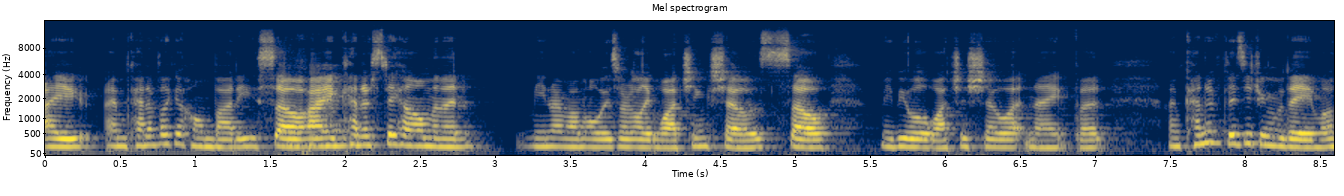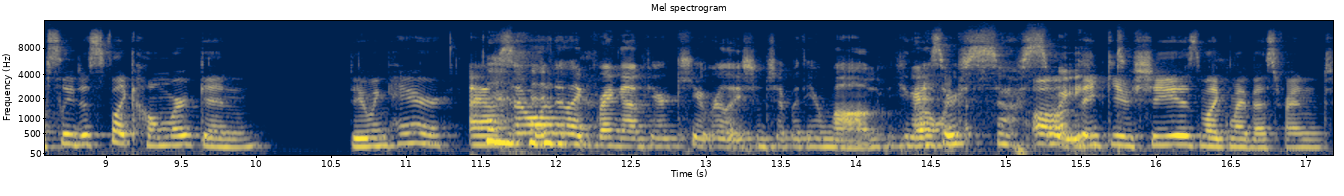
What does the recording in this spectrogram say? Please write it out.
I I'm kind of like a homebody so i mm-hmm. kind of stay home and then me and my mom always are like watching shows so maybe we'll watch a show at night but i'm kind of busy during the day mostly just like homework and doing hair I also want to like bring up your cute relationship with your mom. You guys Oh are so oh, sweet. oh thank you she is like my best friend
